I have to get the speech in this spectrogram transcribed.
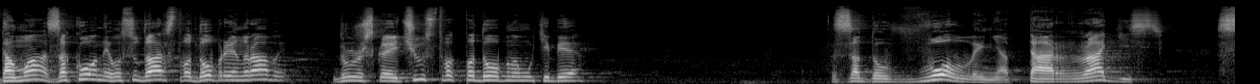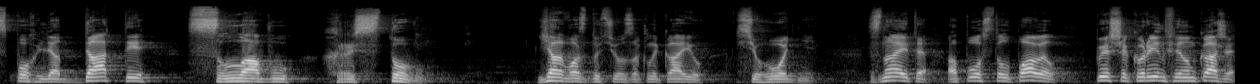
дома, законы, государства, добрые нравы, дружеское чувство к подобному тебе. Задоволення та радість споглядати славу Христову. Я вас до цього закликаю сьогодні. Знаєте, апостол Павел пише Коринфянам, каже,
